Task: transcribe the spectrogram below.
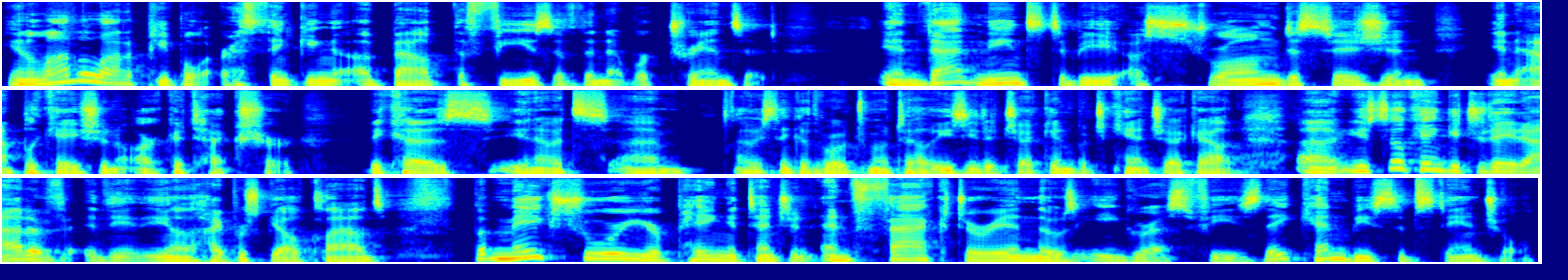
You know, a lot, a lot of people are thinking about the fees of the network transit. And that needs to be a strong decision in application architecture because, you know, it's, um, I always think of the Roach Motel, easy to check in, but you can't check out. Uh, you still can't get your data out of the you know hyperscale clouds, but make sure you're paying attention and factor in those egress fees. They can be substantial.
